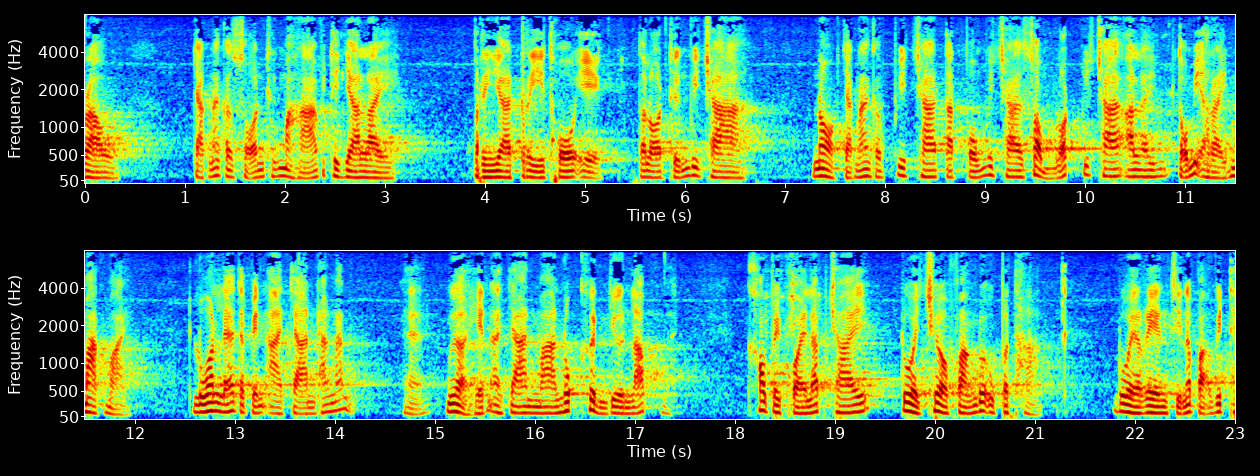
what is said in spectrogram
เรา จากนั้นก็สอนถึงมหาวิทยาลัย ปริญญาตรีโทเอก ตลอดถึงวิชานอกจากนั้นกับวิชาตัดผมวิชาซ่อมรถวิชาอะไรต่อมีอะไรมากมายล้วนแล้วแต่เป็นอาจารย์ทั้งนั้น เมื่อเห็นอาจารย์มาลุกขึ้นยืนรับ เข้าไปคอยรับใช้ด้วยเชื่อฟังด้วยอุปถากด้วยเรียนศิลปวิท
